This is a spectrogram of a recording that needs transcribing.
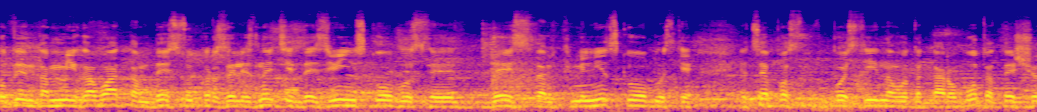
один там мегаватт, там десь Укрзалізниці, десь в Вінницькій області, десь там в Хмельницькій області. І це пос- постійна от така робота, те, що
